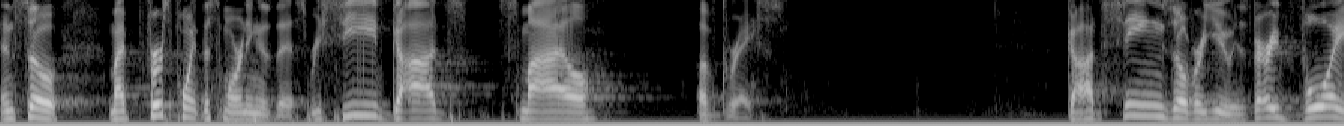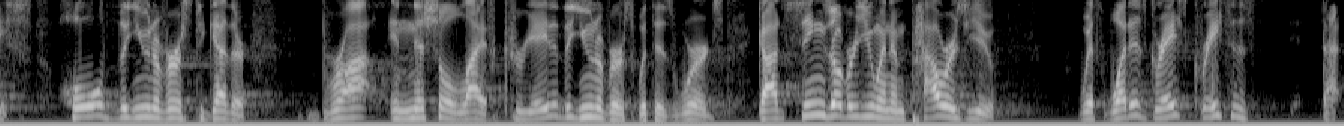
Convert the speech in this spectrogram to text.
and so my first point this morning is this receive god's smile of grace. God sings over you. His very voice holds the universe together. Brought initial life created the universe with his words. God sings over you and empowers you with what is grace. Grace is that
